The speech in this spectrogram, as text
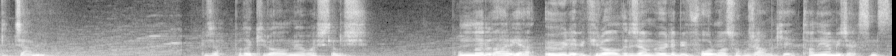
Gidecek mi? Güzel. Bu da kilo almaya başlamış. Bunları var ya öyle bir kilo aldıracağım, öyle bir forma sokacağım ki tanıyamayacaksınız.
